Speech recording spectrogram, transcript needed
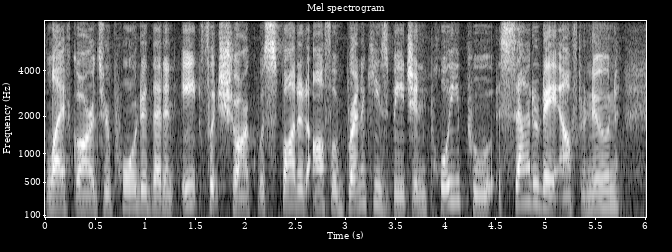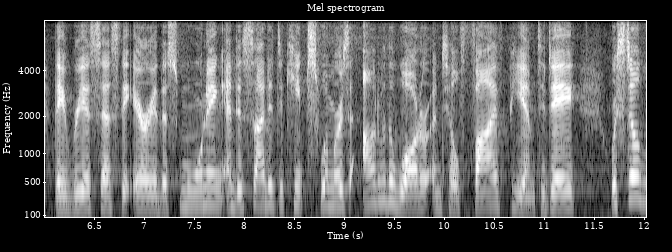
Lifeguards reported that an eight-foot shark was spotted off of Brennecke's Beach in Poipu Saturday afternoon. They reassessed the area this morning and decided to keep swimmers out of the water until 5 p.m. today. We're still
